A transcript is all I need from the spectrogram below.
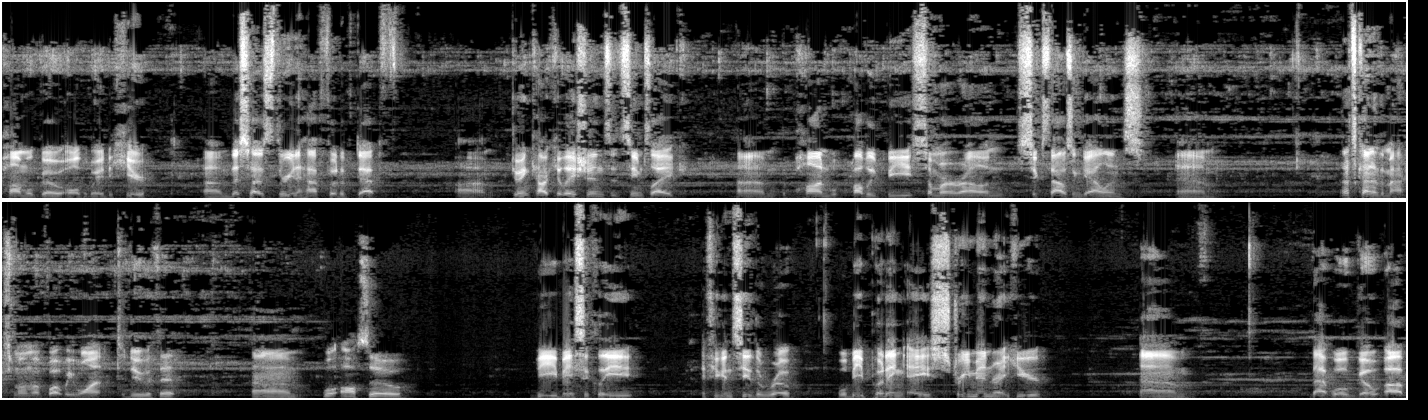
pond will go all the way to here. Um, this has three and a half foot of depth. Um, doing calculations, it seems like um, the pond will probably be somewhere around 6,000 gallons. Um, that's kind of the maximum of what we want to do with it. Um, we'll also be basically, if you can see the rope, we'll be putting a stream in right here. Um, that will go up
